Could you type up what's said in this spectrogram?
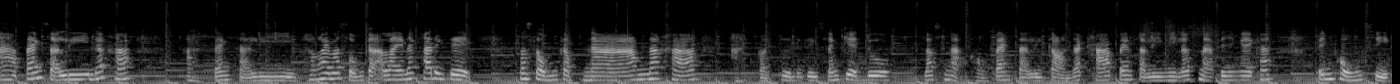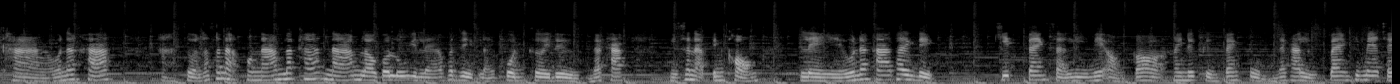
อะแป้งสาลีนะคะะแป้งสาลีเขาให้ผสมกับอะไรนะคะ เด็กๆ ผสมกับน้ำนะคะะก่อนอื่นเด็กๆสังเกตดู ลักษณะของแป้งสาลีก่อนนะคะ แป้งสาลีมีลักษณะเป็นยังไงคะ เป็นผงสีขาวนะคะส่วนลักษณะของน้ำนะคะ น้ำเราก็รู้อยู่แล้วเพราะเด็กหลายคนเคยดื่มนะคะ มีลักษณะเป็นของเหลวนะคะ ถ้าเด็กๆคิดแป้งสาลีไม่ออกก็ให้นึกถึงแป้งฝุ่นนะคะ หรือแป้งที่แม่ใช้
